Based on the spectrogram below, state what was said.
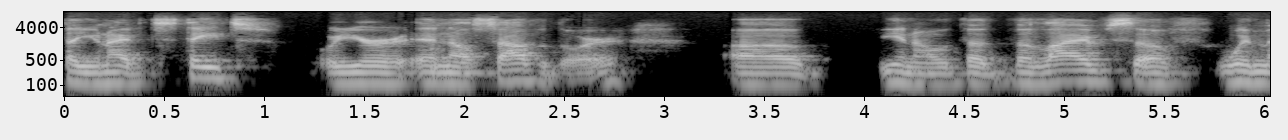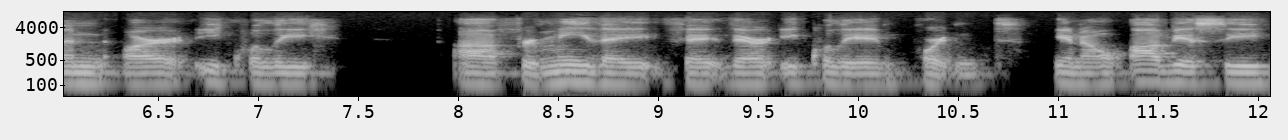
the United States or you're in El Salvador. Uh, you know, the the lives of women are equally uh, for me, they, they, they're equally important. You know, obviously,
